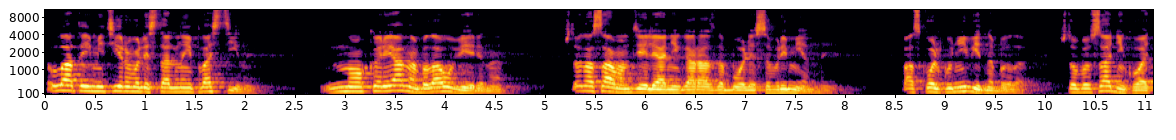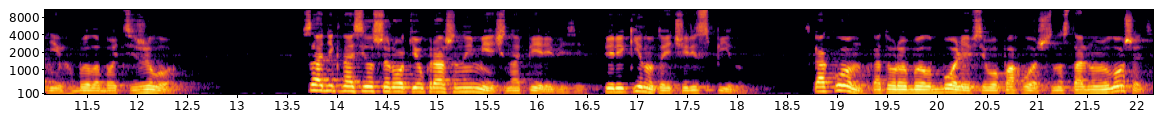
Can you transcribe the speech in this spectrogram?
Латы имитировали стальные пластины, но Кориана была уверена, что на самом деле они гораздо более современные, поскольку не видно было, чтобы всаднику от них было бы тяжело. Всадник носил широкий украшенный меч на перевязи, перекинутый через спину. Скакун, который был более всего похож на стальную лошадь,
